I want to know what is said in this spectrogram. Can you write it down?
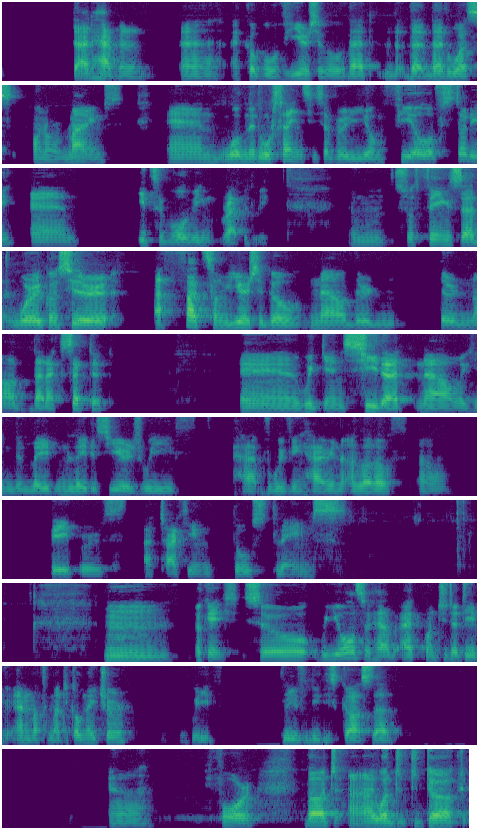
that happened uh, a couple of years ago that, that that was on our minds. And well network science is a very young field of study and it's evolving rapidly. Um, so things that were considered a fact some years ago now they're they're not that accepted. And we can see that now like in the late in latest years we have we've been having a lot of uh, papers attacking those claims. Mm, okay so we also have a quantitative and mathematical nature. We briefly discussed that uh, before but i wanted to talk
